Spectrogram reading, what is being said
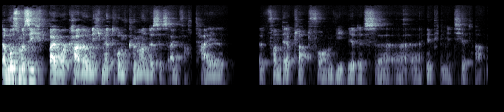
da muss man sich bei Workado nicht mehr drum kümmern. Das ist einfach Teil äh, von der Plattform, wie wir das äh, äh implementiert haben.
